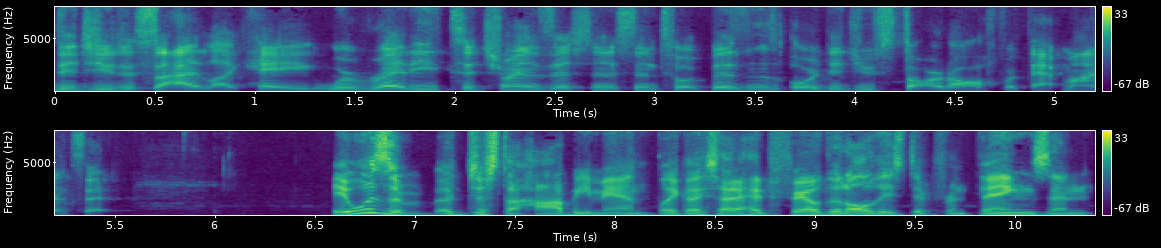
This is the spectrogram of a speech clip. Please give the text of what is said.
did you decide, like, hey, we're ready to transition this into a business, or did you start off with that mindset? It was a, a just a hobby, man. Like I said, I had failed at all these different things, and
